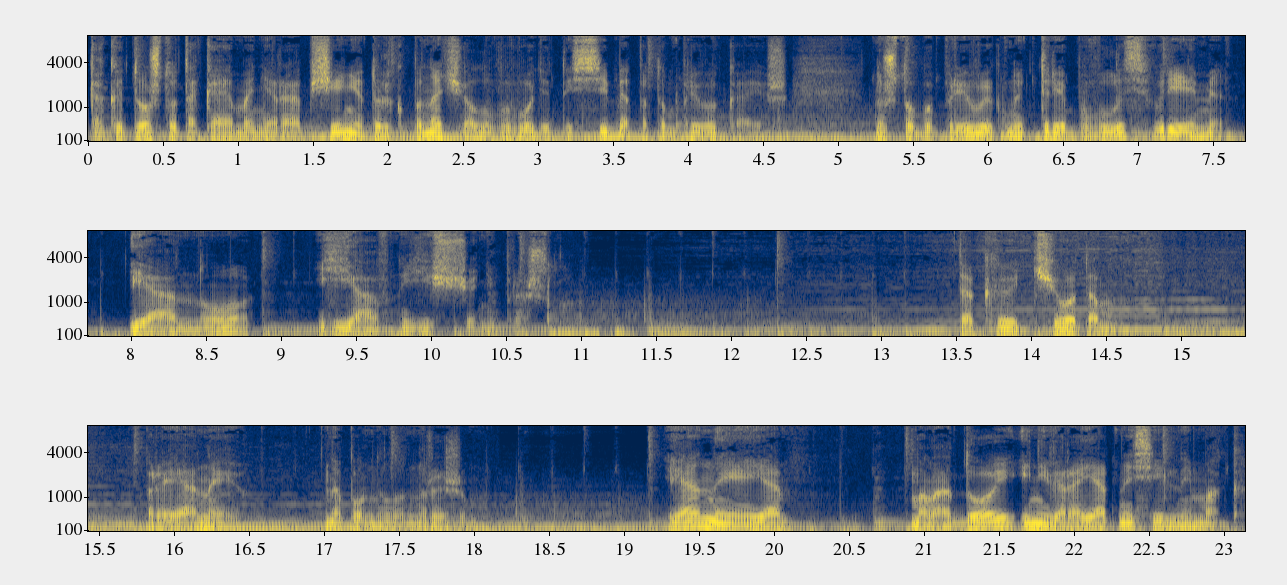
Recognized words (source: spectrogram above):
Как и то, что такая манера общения только поначалу выводит из себя, потом привыкаешь. Но чтобы привыкнуть, требовалось время. И оно явно еще не прошло. «Так э, чего там про Ионею?» — напомнил он рыжему. «Ионея», молодой и невероятно сильный маг.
